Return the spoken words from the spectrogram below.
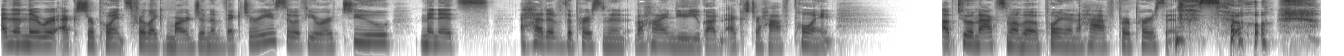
And then there were extra points for like margin of victory. So if you were two minutes ahead of the person behind you, you got an extra half point, up to a maximum of a point and a half per person. so,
